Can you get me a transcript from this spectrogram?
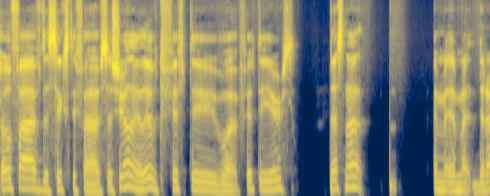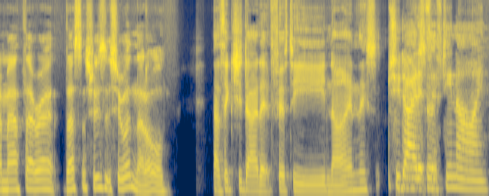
05 to 65. So she only lived 50, what, 50 years? That's not, am, am I- did I math that right? That's she's, she wasn't that old. I think she died at fifty nine. They She died at 59.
